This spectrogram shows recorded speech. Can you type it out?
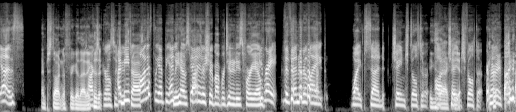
Yes. I'm starting to figure that out Talk because to girls who I do mean, stuff. honestly, at the end we of have the day, sponsorship opportunities for you. You're right. The vendor like, wife said, change filter. I Exactly, change filter. Right. Like,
